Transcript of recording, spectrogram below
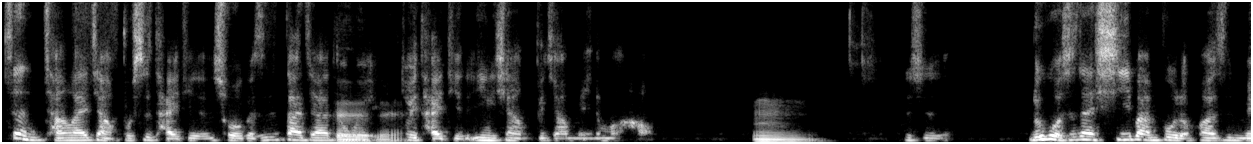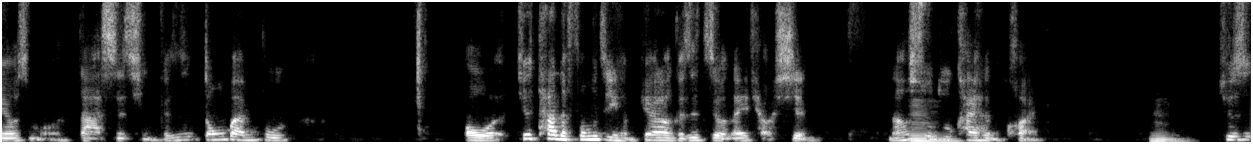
正常来讲不是台铁的错，可是大家都会对台铁的印象比较没那么好。嗯就是如果是在西半部的话是没有什么大事情，可是东半部偶尔就它的风景很漂亮，可是只有那一条线，然后速度嗯开很快，嗯，就是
